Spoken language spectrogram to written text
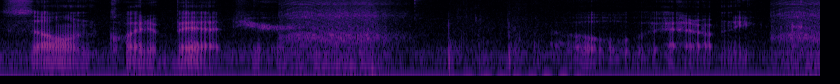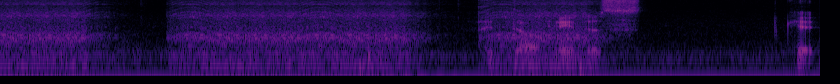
zone quite a bit here. Oh, I don't need... I don't need to get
